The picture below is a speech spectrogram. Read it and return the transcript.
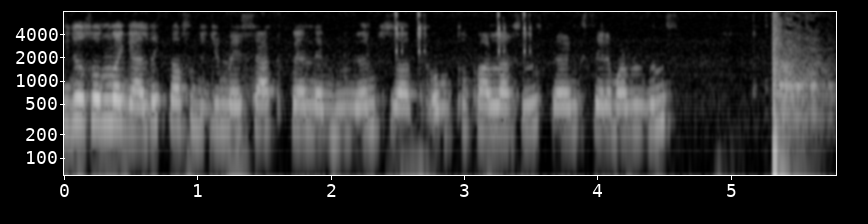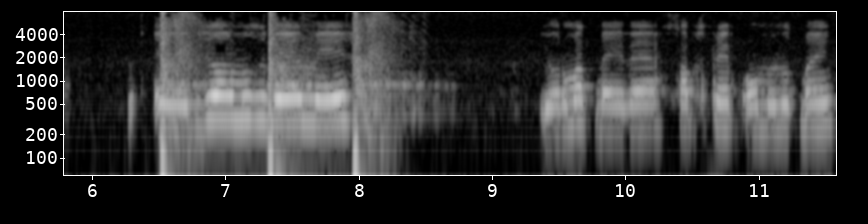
video sonuna geldik. Nasıl bir cümlesi artık ben de bilmiyorum. Siz artık onu toparlarsınız. Ben isterim anladınız. Eee videolarımızı beğenmeyi, yorum atmayı ve subscribe olmayı unutmayın.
